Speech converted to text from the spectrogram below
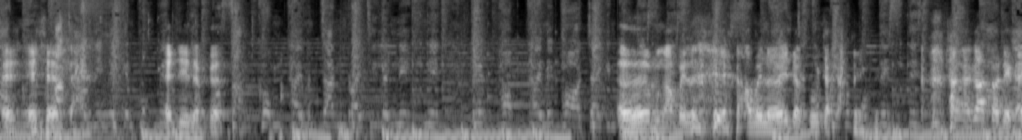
เอเอเซฟเอจีเซฟเกิด เออ มึงเอาไปเลย เอาไปเลย เดี๋ยวกูจัดการเองถ้างั้นก็ตัวเด็กไอ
